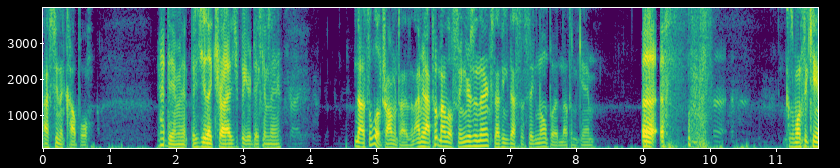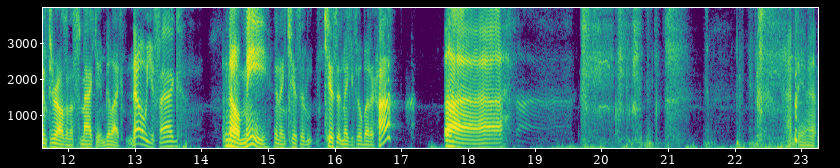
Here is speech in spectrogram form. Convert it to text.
I've seen a couple. God damn it. Did you like try? Did you put your dick in there? No, it's a little traumatizing. I mean, I put my little fingers in there because I think that's the signal, but nothing came. Uh, Because once it came through, I was gonna smack it and be like, "No, you fag," no, me. and then kiss it, kiss it, and make it feel better, huh? Uh. God damn it.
